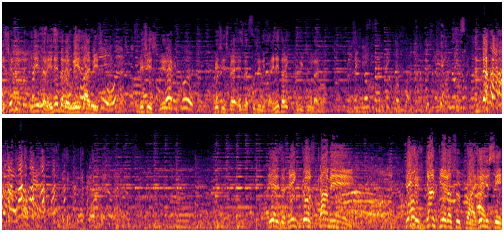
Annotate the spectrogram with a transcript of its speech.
It's really in Italy. In Italy, we eat like this. This is really, good. this is the, is the food in Italy. In Italy, we do like that. Here's the main course coming. This is Gian Piero surprise. As you see,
